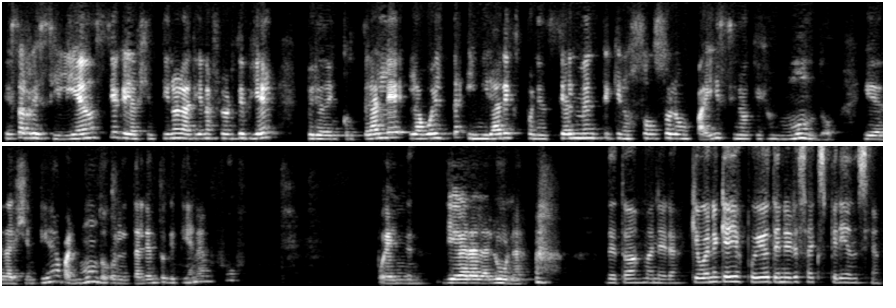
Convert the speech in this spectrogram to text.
esa resiliencia que el argentino la tiene a flor de piel, pero de encontrarle la vuelta y mirar exponencialmente que no son solo un país, sino que es un mundo, y desde Argentina para el mundo, con el talento que tienen, pueden llegar a la luna. De todas maneras, qué bueno que hayas podido tener esa experiencia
